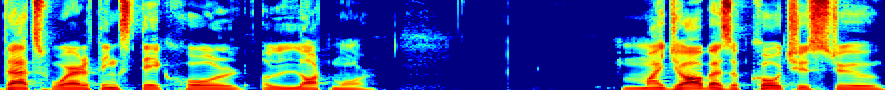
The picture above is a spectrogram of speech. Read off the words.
that's where things take hold a lot more. My job as a coach is to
